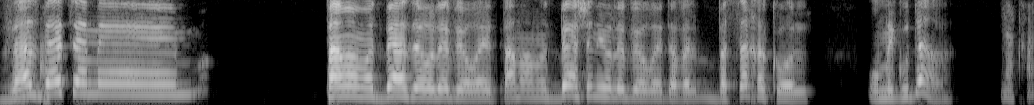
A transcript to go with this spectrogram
ואז נכון. בעצם אה, פעם המטבע הזה עולה ויורד, פעם המטבע השני עולה ויורד, אבל בסך הכל הוא מגודר. נכון.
